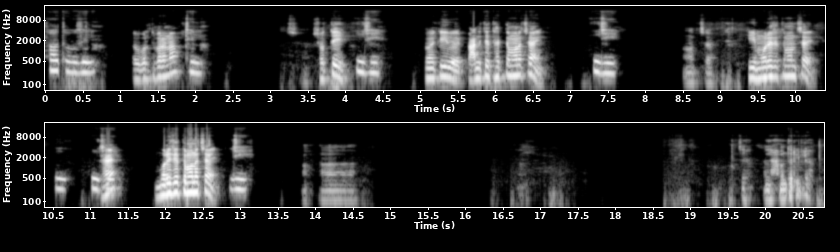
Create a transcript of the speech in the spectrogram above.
তাও তো বুঝি না। বলতে পারো না? জি না। সত্যি? জি। তোমার কি পানিতে থাকতে মনে চায় জি। আচ্ছা। কি মরে যেতে মন চায় জি। হ্যাঁ? মরে যেতে মনে চায় জি। الحمد لله.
